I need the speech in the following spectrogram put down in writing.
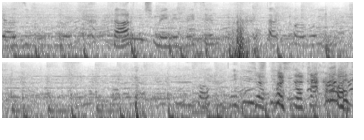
жазып тартчы мени десем тартпай койду Все точно чакырбайт.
